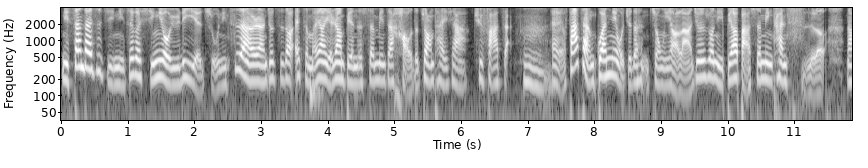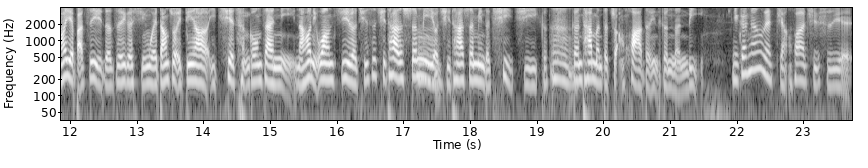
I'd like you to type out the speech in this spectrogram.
你善待自己，你这个行有余力也足，你自然而然就知道，哎，怎么样也让别人的生命在好的状态下去发展。嗯，哎，发展观念我觉得很重要啦，就是说你不要把生命看死了，然后也把自己的这个行为当做一定要一切成功在你，然后你忘记了其实其他的生命有其他生命的契机跟、嗯、跟他们的转化的一个能力。你刚刚的讲话其实也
